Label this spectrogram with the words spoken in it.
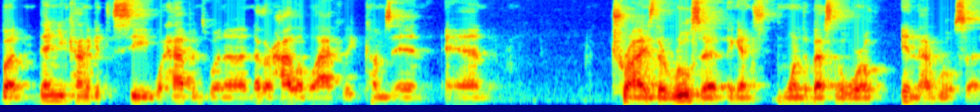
but then you kind of get to see what happens when another high level athlete comes in and tries their rule set against one of the best in the world in that rule set.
